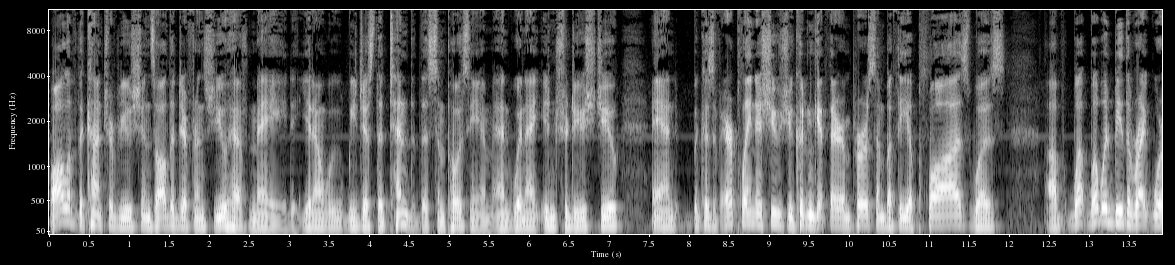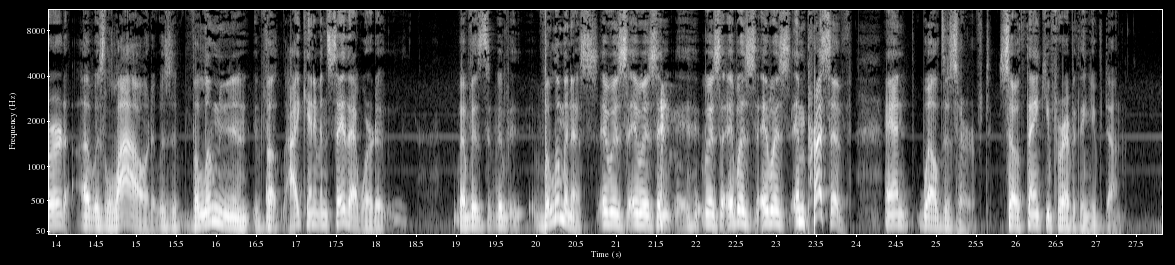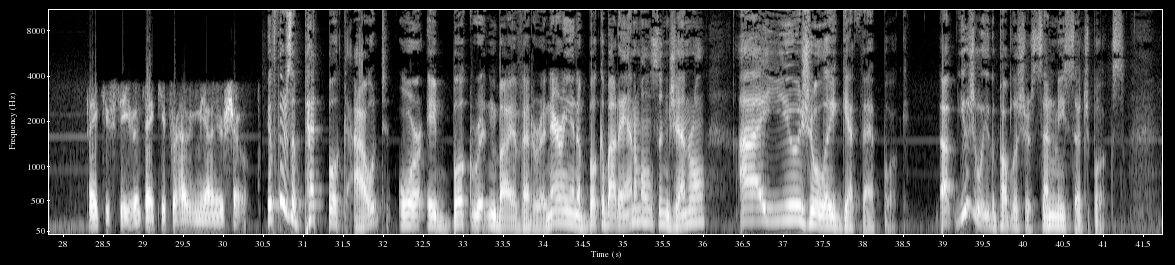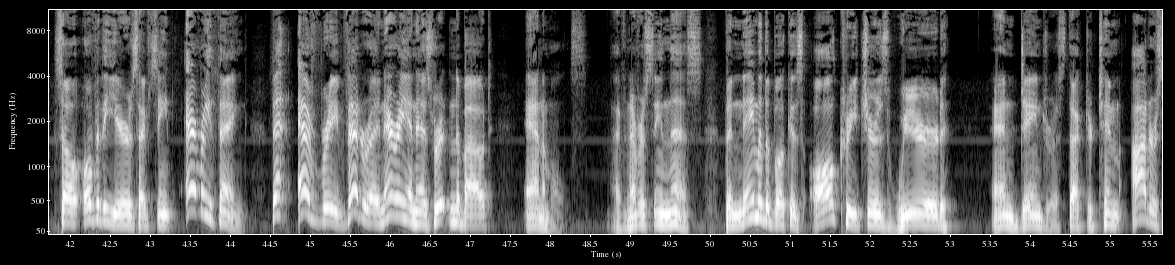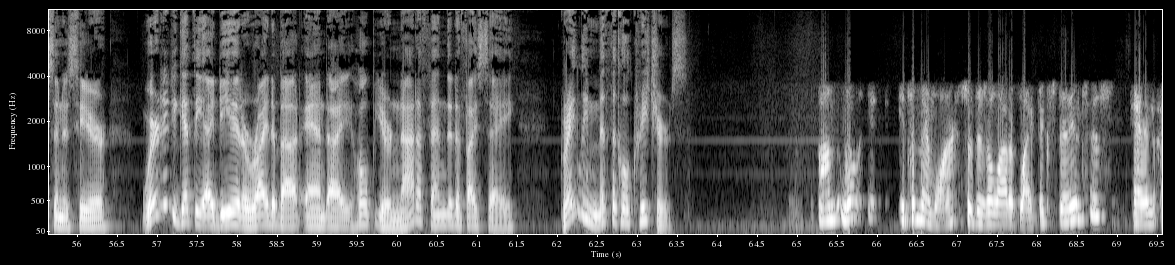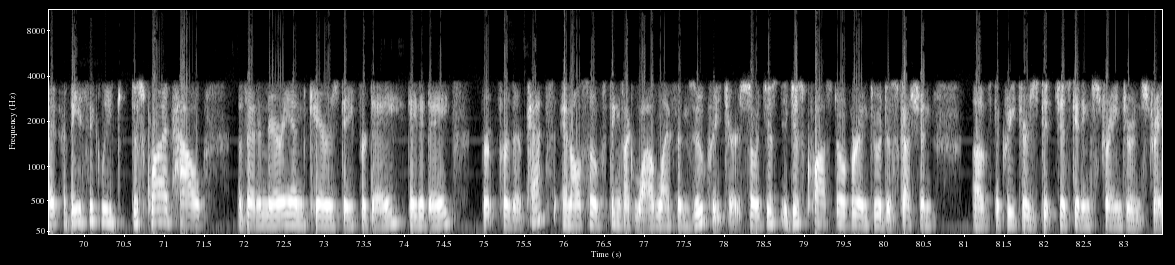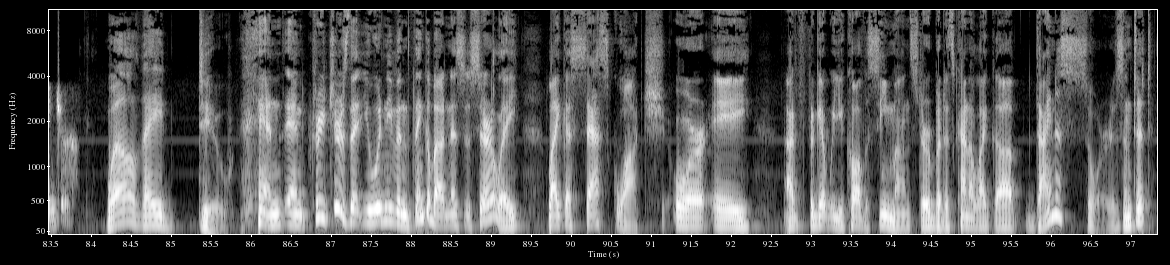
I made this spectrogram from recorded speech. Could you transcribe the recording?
all of the contributions, all the difference you have made. You know, we, we just attended the symposium, and when I introduced you, and because of airplane issues, you couldn't get there in person, but the applause was uh, what what would be the right word? It was loud. It was voluminous. I can't even say that word. It, it was, it was voluminous. It was it was it was it was it was impressive and well deserved. So thank you for everything you've done. Thank you, Steve, and thank you for having me on your show. If there's a pet book out or a book written by a veterinarian, a book about animals in general, I usually get that book. Uh, usually the publishers send me such books. So over the years, I've seen everything that every veterinarian has written about animals. I've never seen this. The name of the book is All Creatures Weird and Dangerous. Dr. Timm Otterson is here. Where did you get the idea to write about, and I hope you're not offended if I say, greatly mythical creatures? Um, well, it, it's a memoir, so there's a lot of life experiences, and I, I basically describe how a veterinarian cares day for day, day to day, for, for their pets, and also things like wildlife and zoo creatures. So it just it just crossed over into a discussion of the creatures get, just getting stranger and stranger. Well, they do, and and creatures that you wouldn't even think about necessarily, like a Sasquatch or a I forget what you call the sea monster, but it's kind of like a dinosaur, isn't it?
